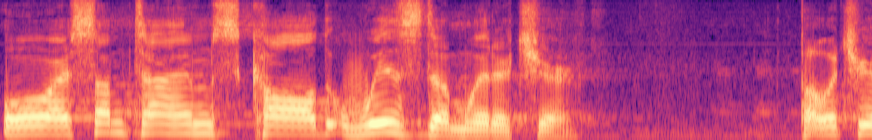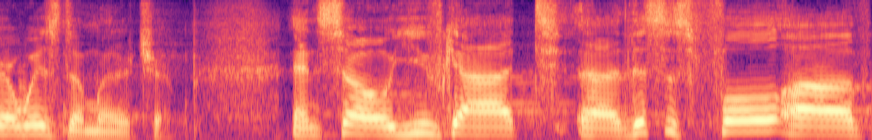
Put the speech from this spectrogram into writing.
or sometimes called wisdom literature. Poetry or wisdom literature. And so you've got, uh, this is full of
